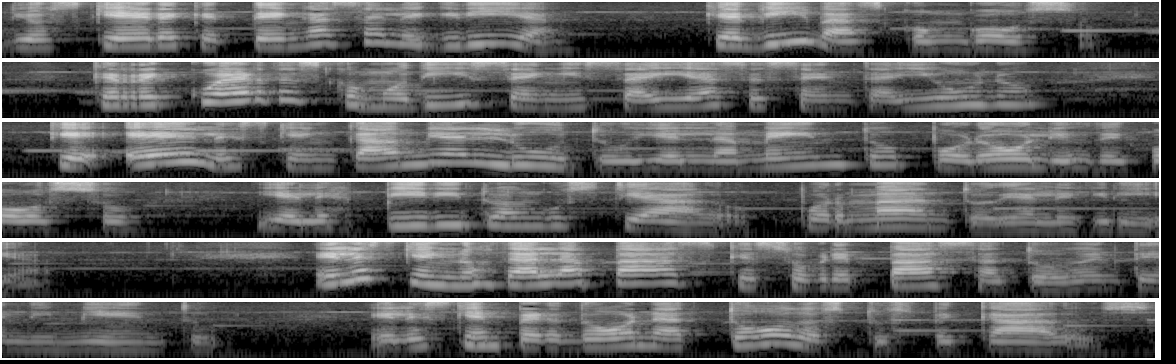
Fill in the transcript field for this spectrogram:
Dios quiere que tengas alegría, que vivas con gozo, que recuerdes como dice en Isaías 61, que Él es quien cambia el luto y el lamento por óleo de gozo y el espíritu angustiado por manto de alegría. Él es quien nos da la paz que sobrepasa todo entendimiento. Él es quien perdona todos tus pecados,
